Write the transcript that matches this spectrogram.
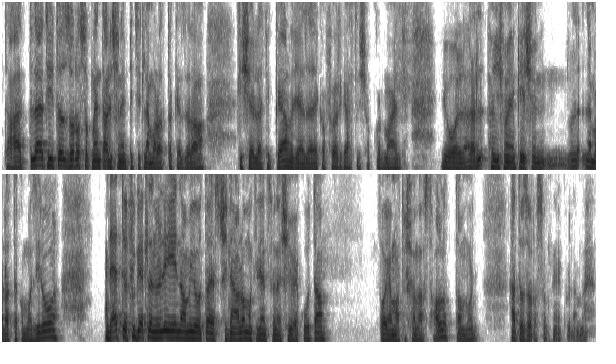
Tehát lehet, hogy itt az oroszok mentálisan egy picit lemaradtak ezzel a kísérletükkel, hogy ezeljek a földgázt, és akkor majd jól, tehát, hogy is mondjam, későn lemaradtak a moziról. De ettől függetlenül én, amióta ezt csinálom, a 90-es évek óta, folyamatosan azt hallottam, hogy hát az oroszok nélkül nem lehet.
